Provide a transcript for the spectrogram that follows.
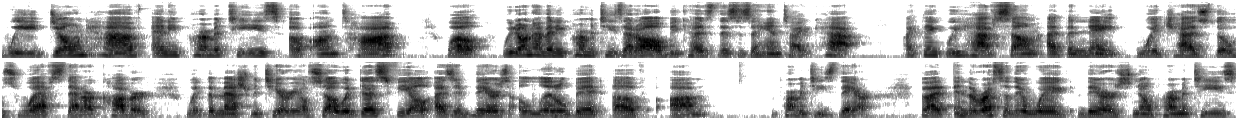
We don't have any permatease up on top. Well, we don't have any permatease at all because this is a hand-tied cap. I think we have some at the nape, which has those wefts that are covered with the mesh material. So it does feel as if there's a little bit of um, permatease there. But in the rest of their wig, there's no permatease.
